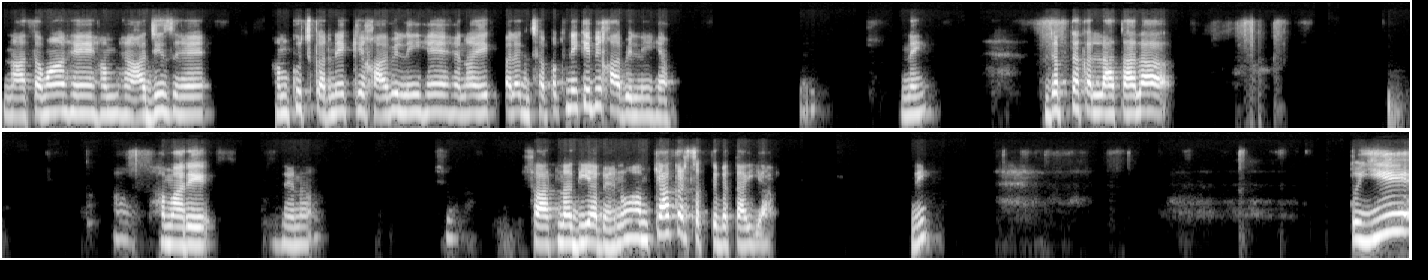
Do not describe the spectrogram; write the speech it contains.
ناتواں ہیں، ہم عاجز ہیں، ہم کچھ کرنے کے قابل نہیں ہے ہے نا ایک پلک جھپکنے کے بھی قابل نہیں ہے نہیں، جب تک اللہ تعالی ہمارے ہے نا، ساتھ نہ دیا بہنوں، ہم کیا کر سکتے بتائیے آپ؟ نہیں؟ تو یہ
